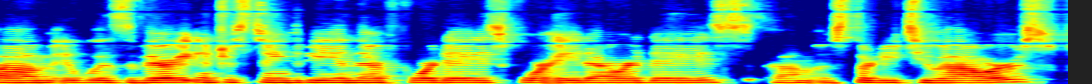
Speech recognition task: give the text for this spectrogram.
um, it was very interesting to be in there four days, four eight hour days. Um, it was 32 hours.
